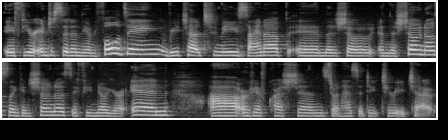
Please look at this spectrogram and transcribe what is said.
if you're interested in the unfolding, reach out to me. Sign up in the show in the show notes, link in show notes if you know you're in, uh, or if you have questions, don't hesitate to reach out.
